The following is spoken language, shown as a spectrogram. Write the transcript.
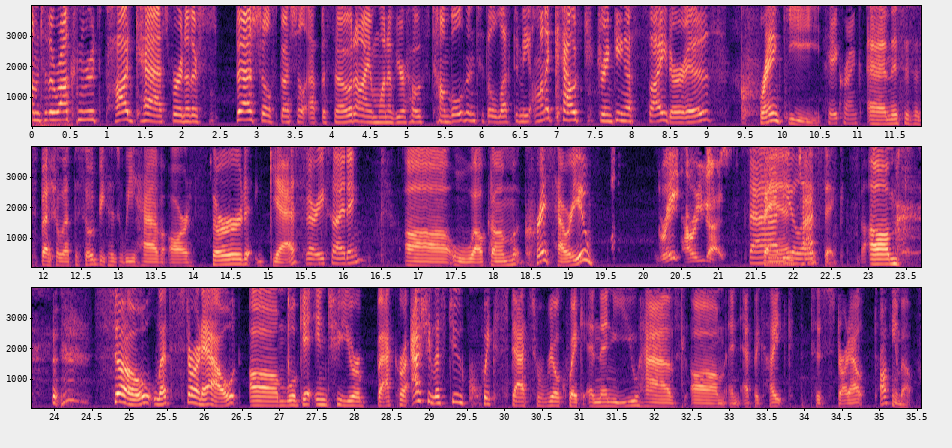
Welcome to the Rocks and Roots podcast for another special, special episode. I am one of your hosts, Tumbles, and to the left of me on a couch drinking a cider is. Cranky. Hey, Crank. And this is a special episode because we have our third guest. Very exciting. Uh, welcome, Chris. How are you? Great. How are you guys? Fabulous. Fantastic. Um, so let's start out. Um, we'll get into your background. Actually, let's do quick stats real quick, and then you have um an epic hike to start out talking about.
